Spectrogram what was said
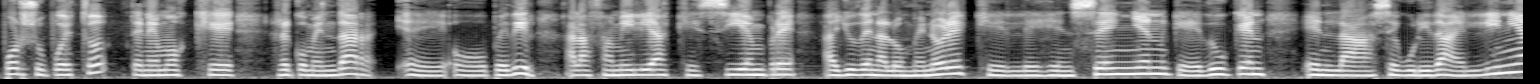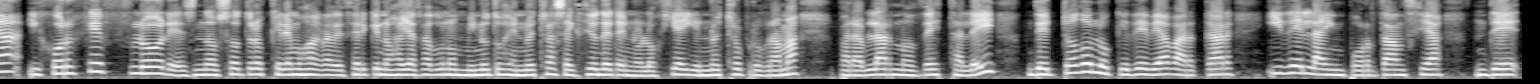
por supuesto, tenemos que recomendar eh, o pedir a las familias que siempre ayuden a los menores, que les enseñen, que eduquen en la seguridad en línea. Y Jorge Flores, nosotros queremos agradecer que nos hayas dado unos minutos en nuestra sección de tecnología y en nuestro programa para hablarnos de esta ley, de todo lo que debe abarcar y de la importancia de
